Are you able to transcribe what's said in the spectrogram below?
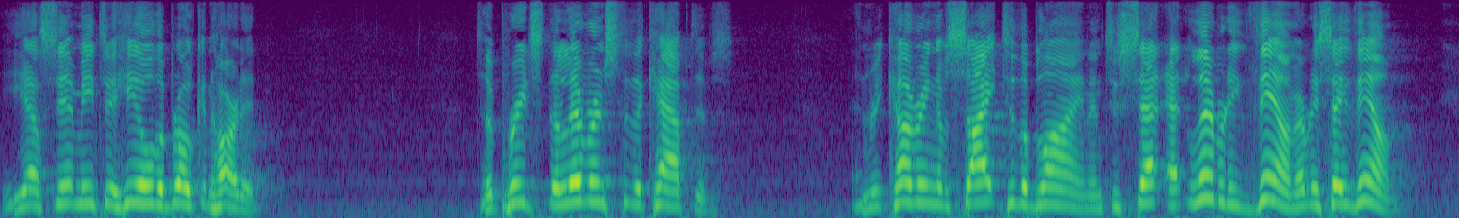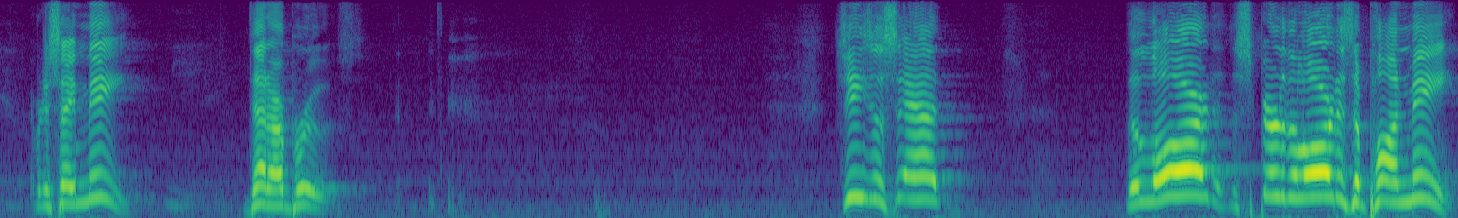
He hath sent me to heal the brokenhearted, to preach deliverance to the captives, and recovering of sight to the blind, and to set at liberty them, everybody say them, everybody say me, that are bruised Jesus said, The Lord, the Spirit of the Lord is upon me.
